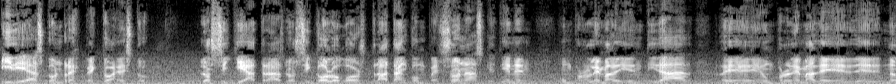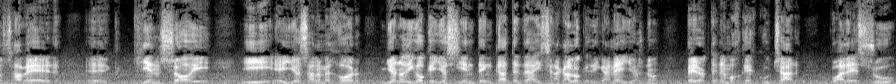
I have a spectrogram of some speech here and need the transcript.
ideas con respecto a esto. Los psiquiatras, los psicólogos tratan con personas que tienen un problema de identidad, eh, un problema de, no saber eh, quién soy y ellos a lo mejor, yo no digo que ellos sienten cátedra y se haga lo que digan ellos, ¿no? Pero tenemos que escuchar cuál es su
